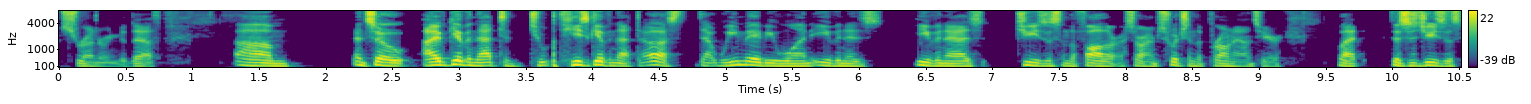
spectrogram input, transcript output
surrendering to death. Um, and so I've given that to, to, he's given that to us that we may be one even as even as Jesus and the Father. Sorry, I'm switching the pronouns here, but this is Jesus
